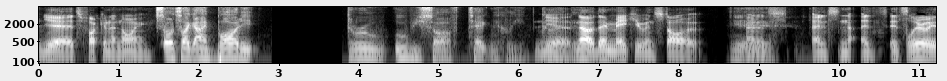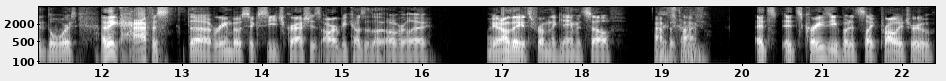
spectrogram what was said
yeah, it's fucking annoying. So it's like I bought it through Ubisoft technically. Yeah, kinda. no, they make you install it, Yeah. and it's and it's n- it's it's literally the worst. I think half of the Rainbow Six Siege crashes are because of the overlay. Like I don't think it's from the game itself half that's the time. crazy. It's it's crazy, but it's like probably true.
